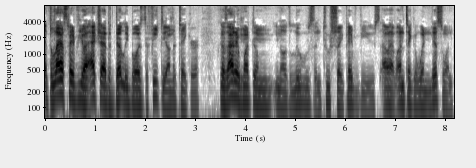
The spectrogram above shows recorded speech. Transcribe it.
At the last pay per view, I actually had the Dudley Boyz defeat the Undertaker because I didn't want them, you know, to lose in two straight pay per views. I'll have Undertaker win this one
